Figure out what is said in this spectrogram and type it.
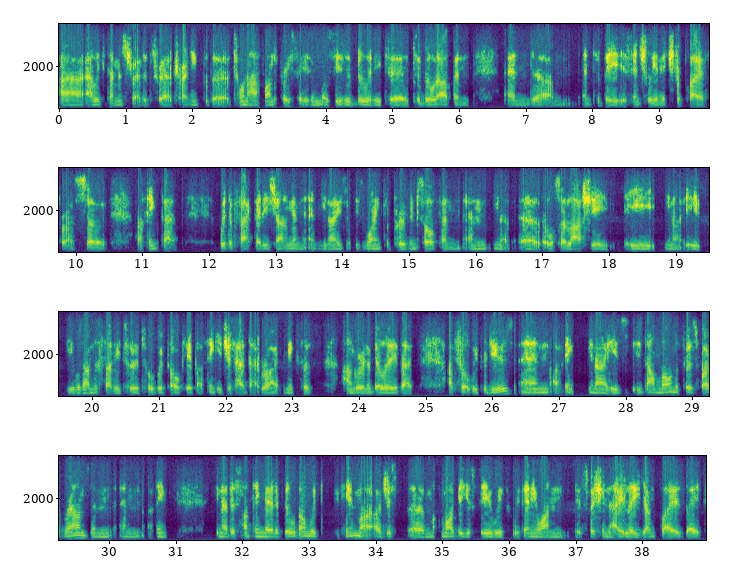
uh, Alex demonstrated throughout training for the two and a half months preseason was his ability to, to build up and and um, and to be essentially an extra player for us. So I think that with the fact that he's young and, and you know he's, he's wanting to prove himself and and you know uh, also last year he you know he he was understudy to to a good goalkeeper. I think he just had that right mix of hunger and ability that I felt we could use. And I think you know he's he's done well in the first five rounds, and and I think you know there's something there to build on with, with him. I, I just um, my biggest fear with with anyone, especially in the A League, young players, they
